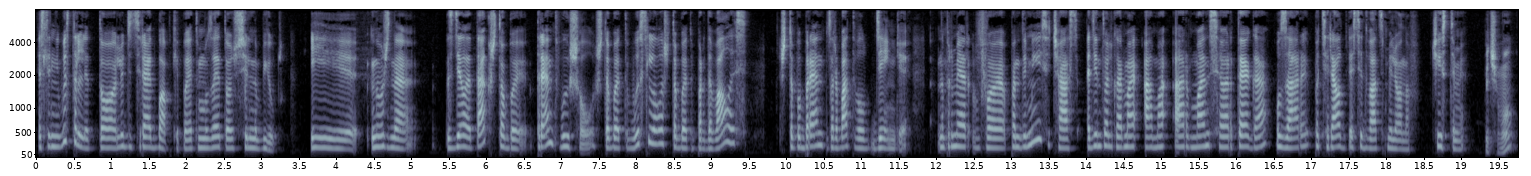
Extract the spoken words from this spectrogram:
если не выстрелит, то люди теряют бабки, поэтому за это очень сильно бьют. И нужно сделать так, чтобы тренд вышел, чтобы это выстрелило, чтобы это продавалось, чтобы бренд зарабатывал деньги. Например, в пандемии сейчас один только Арма... Арма... Армансио Артега у Зары потерял 220 миллионов чистыми. Почему?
